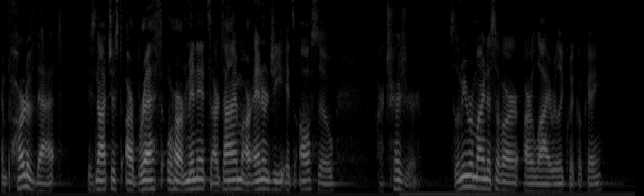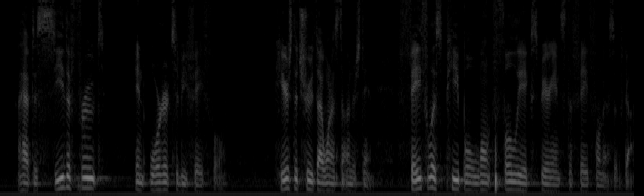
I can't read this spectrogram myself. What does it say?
And part of that is not just our breath or our minutes, our time, our energy, it's also our treasure. So let me remind us of our, our lie really quick, okay? I have to see the fruit in order to be faithful. Here's the truth I want us to understand faithless people won't fully experience the faithfulness of God.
